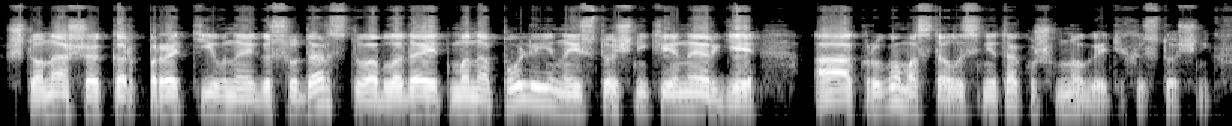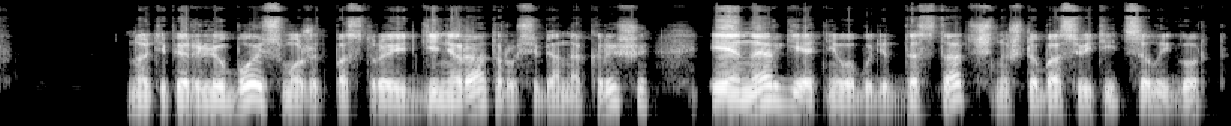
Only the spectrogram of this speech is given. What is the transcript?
что наше корпоративное государство обладает монополией на источники энергии, а кругом осталось не так уж много этих источников. Но теперь любой сможет построить генератор у себя на крыше, и энергии от него будет достаточно, чтобы осветить целый город.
